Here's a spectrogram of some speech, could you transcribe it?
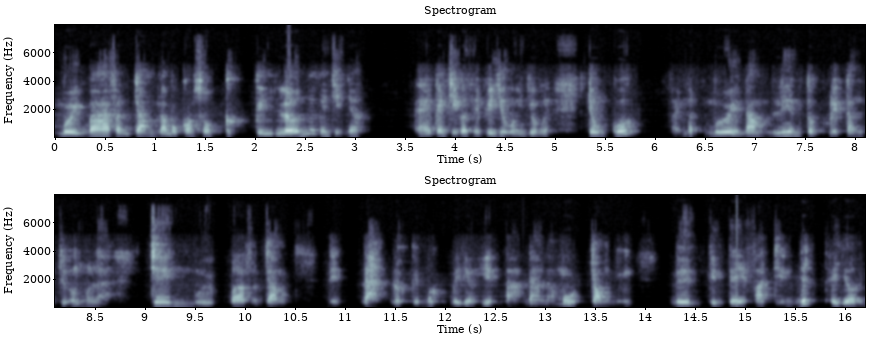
13% là một con số cực kỳ lớn đấy các anh chị nhé. Đấy, các anh chị có thể ví dụ hình dung này, Trung Quốc phải mất 10 năm liên tục để tăng trưởng là trên 13% để đạt được cái mức bây giờ hiện tại đang là một trong những nền kinh tế phát triển nhất thế giới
